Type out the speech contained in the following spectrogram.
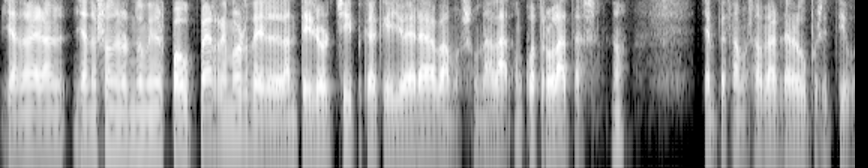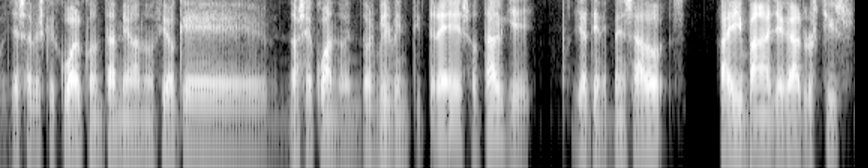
ya no eran, ya no son los números paupérrimos del anterior chip, que aquello era, vamos, una un cuatro latas, ¿no? Ya empezamos a hablar de algo positivo. Ya sabes que Qualcomm también anunció que no sé cuándo, en 2023 o tal, que ya tiene pensado ahí van a llegar los chips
